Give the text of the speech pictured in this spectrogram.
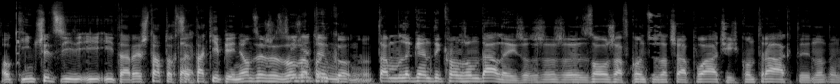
Okińczyc i, i, i ta reszta to chce Tak. takie pieniądze, że I Zorza nie to... tylko, no, tam legendy krążą dalej, że, że, że Zorza w końcu zaczęła płacić, kontrakty, no ten...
